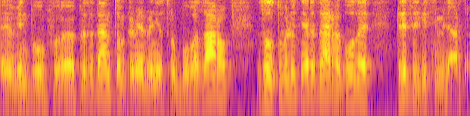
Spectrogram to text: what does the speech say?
е, він був е, президентом, прем'єр-міністром був Азаров. Золотовалютні резерви були 38 мільярдів.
